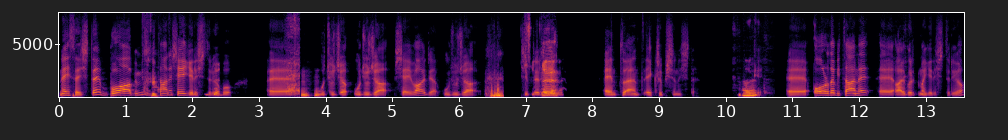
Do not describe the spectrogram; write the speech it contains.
Neyse işte bu abimiz bir tane şey geliştiriyor. Bu e, ucuca ucuca şey var ya ucuca şifreleri. Evet. End-to-end encryption işte. Evet. Ee, orada bir tane e, algoritma geliştiriyor.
